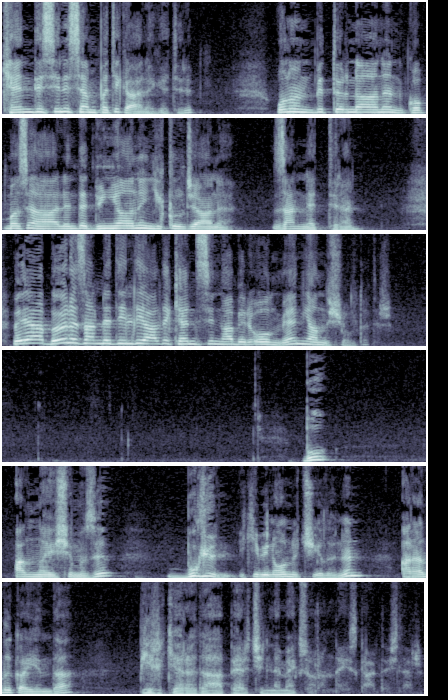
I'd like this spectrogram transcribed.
Kendisini sempatik hale getirip, onun bir tırnağının kopması halinde dünyanın yıkılacağını zannettiren, veya böyle zannedildiği halde kendisinin haberi olmayan yanlış yoldadır. Bu anlayışımızı bugün 2013 yılının Aralık ayında bir kere daha perçinlemek zorundayız kardeşler.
